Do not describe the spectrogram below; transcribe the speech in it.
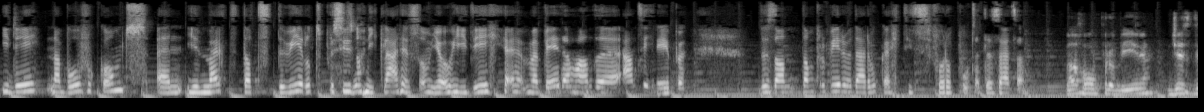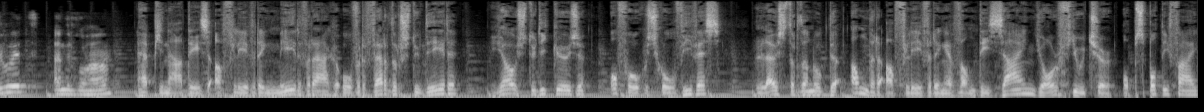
idee naar boven komt en je merkt dat de wereld precies nog niet klaar is om jouw idee met beide handen aan te grijpen. Dus dan, dan proberen we daar ook echt iets voor op poten te zetten. Maar gewoon proberen. Just do it en ervoor gaan. Heb je na deze aflevering meer vragen over verder studeren, jouw studiekeuze of Hogeschool Vives? Luister dan ook de andere afleveringen van Design Your Future op Spotify,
